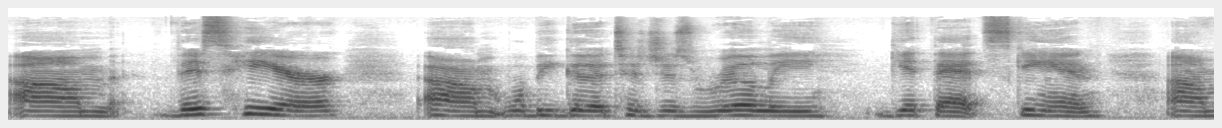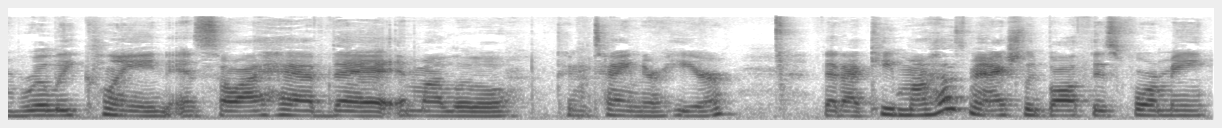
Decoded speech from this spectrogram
um, this here um, will be good to just really get that skin um, really clean. And so i have that in my little container here that I keep. My husband actually bought this for me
